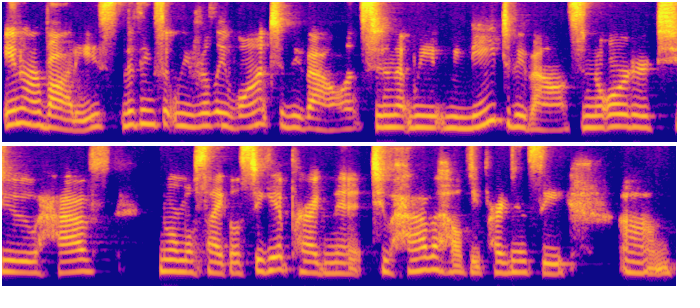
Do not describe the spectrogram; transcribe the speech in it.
in our bodies, the things that we really want to be balanced and that we, we need to be balanced in order to have normal cycles, to get pregnant, to have a healthy pregnancy. Um,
